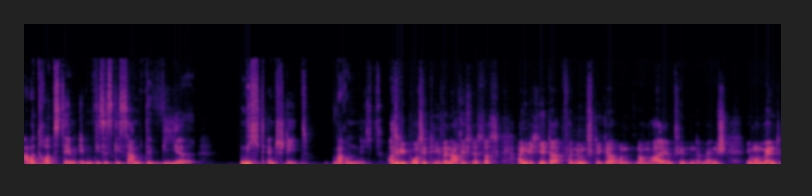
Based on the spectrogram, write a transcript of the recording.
aber trotzdem eben dieses gesamte Wir nicht entsteht. Warum nicht? Also die positive Nachricht ist, dass eigentlich jeder vernünftige und normal empfindende Mensch im Moment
